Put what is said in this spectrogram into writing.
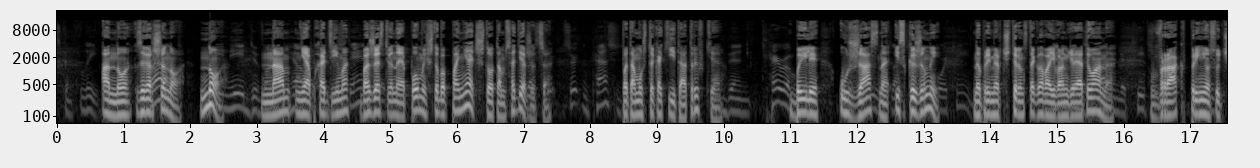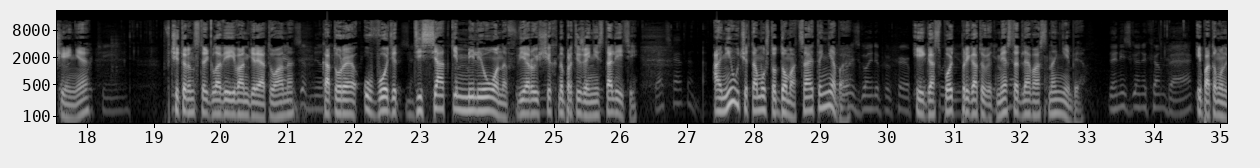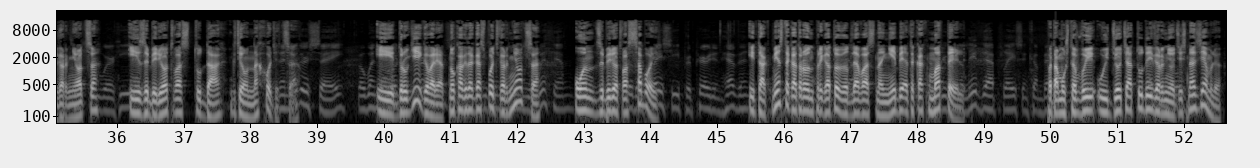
Оно завершено. Но нам необходима божественная помощь, чтобы понять, что там содержится. Потому что какие-то отрывки были ужасно искажены. Например, 14 глава Евангелия от Иоанна. Враг принес учение, в 14 главе Евангелия от Иоанна, которая уводит десятки миллионов верующих на протяжении столетий. Они учат тому, что дом Отца — это небо, и Господь приготовит место для вас на небе. И потом Он вернется и заберет вас туда, где Он находится. И другие говорят, но когда Господь вернется, Он заберет вас с собой. Итак, место, которое Он приготовил для вас на небе, это как мотель, потому что вы уйдете оттуда и вернетесь на землю.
